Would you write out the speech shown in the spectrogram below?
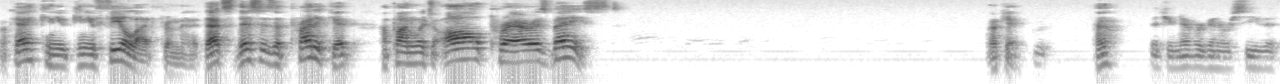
Okay? Can you, can you feel that for a minute? That's, this is a predicate upon which all prayer is based. Okay. That you're never going to receive it,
